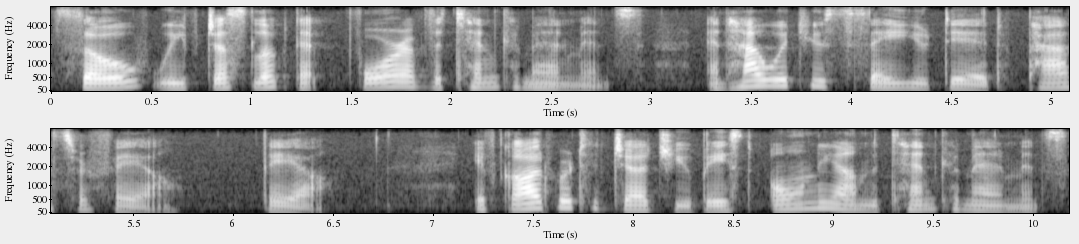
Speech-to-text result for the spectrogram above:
So we've just looked at four of the Ten Commandments. And how would you say you did, pass or fail? Fail. If God were to judge you based only on the Ten Commandments,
